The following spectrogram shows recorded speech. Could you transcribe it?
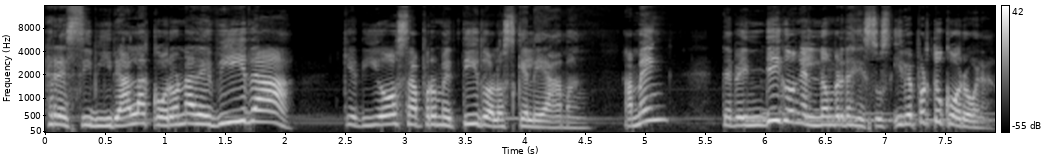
recibirá la corona de vida que Dios ha prometido a los que le aman. Amén. Te bendigo en el nombre de Jesús y ve por tu corona.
